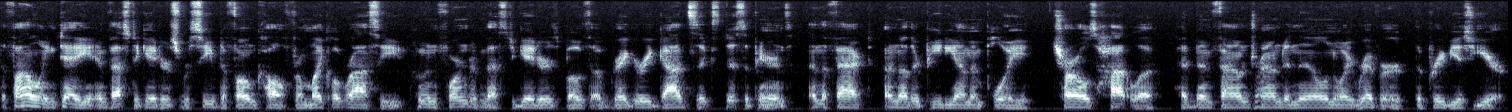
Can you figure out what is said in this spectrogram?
The following day, investigators received a phone call from Michael Rossi, who informed investigators both of Gregory Godzik's disappearance and the fact another PDM employee, Charles Hattula, had been found drowned in the Illinois River the previous year.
